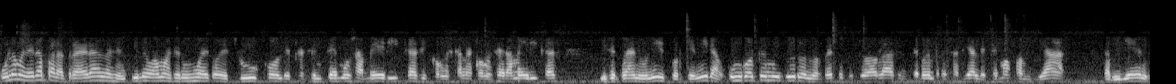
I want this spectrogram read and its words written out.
una manera para atraer al argentino, vamos a hacer un juego de truco, le presentemos Américas y conozcan a conocer Américas y se puedan unir. Porque mira, un golpe muy duro, Norberto, que tú hablabas en tema empresarial, de tema familiar, también.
